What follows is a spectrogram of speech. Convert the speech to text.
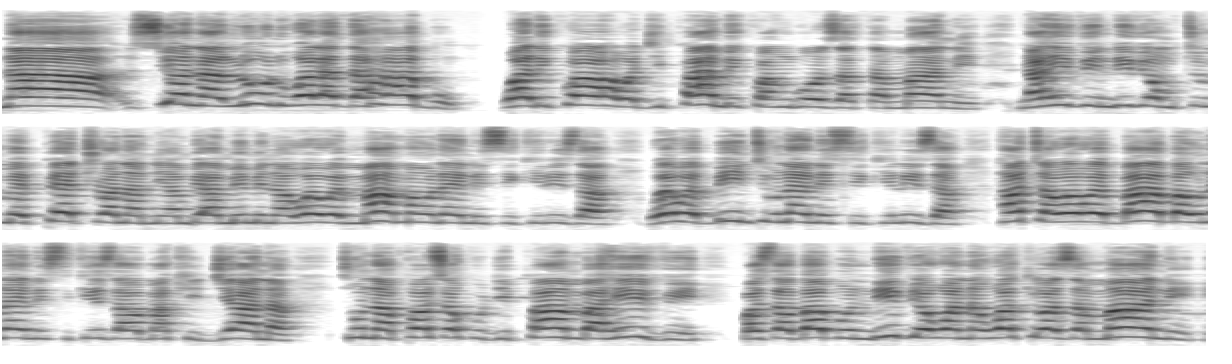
na sio na lulu wala dhahabu. Walikuwa hawajipambi kwa nguo za thamani. Na hivi ndivyo mtume petro ananiambia mimi na wewe mama unayenisikiliza wewe binti unayenisikiliza hata wewe baba unayenisikiliza ama kijana tunapaswa kujipamba hivi kwa sababu ndivyo wanawake wa zamani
